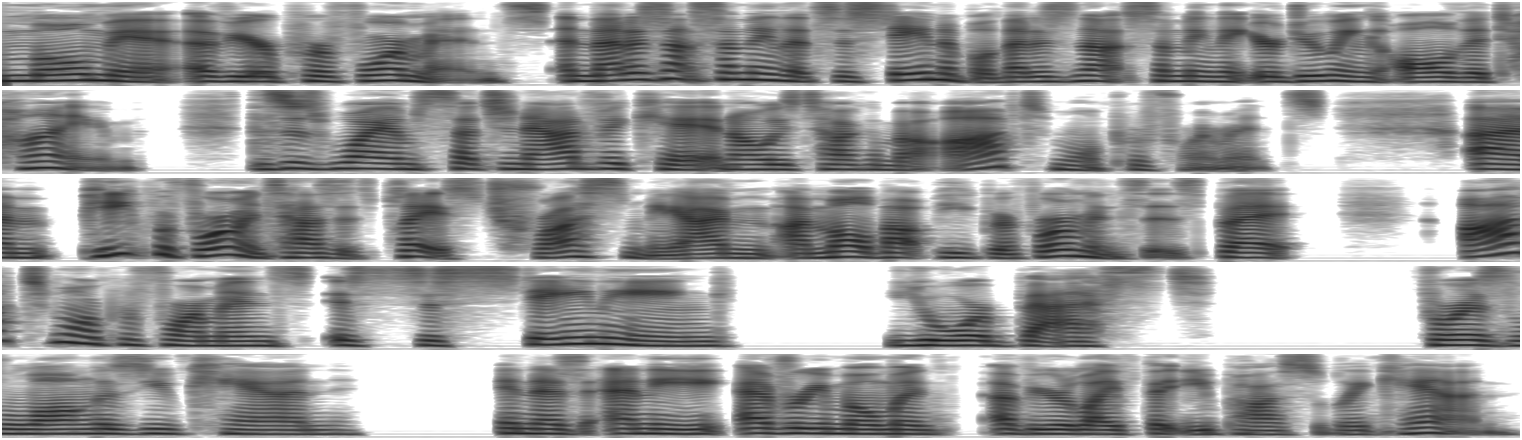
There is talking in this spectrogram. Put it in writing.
moment of your performance. And that is not something that's sustainable. That is not something that you're doing all the time. This is why I'm such an advocate and always talking about optimal performance. Um, peak performance has its place. Trust me, I'm I'm all about peak performances, but optimal performance is sustaining your best for as long as you can in as any every moment of your life that you possibly can,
